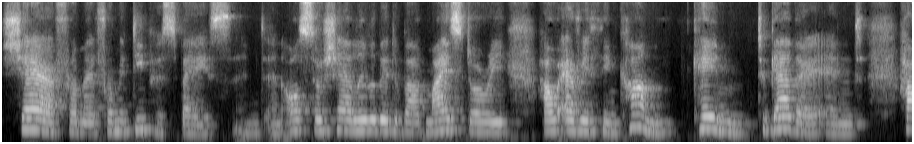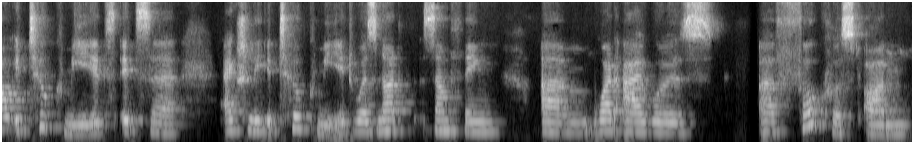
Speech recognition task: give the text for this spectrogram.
share from a from a deeper space and and also share a little bit about my story how everything come came together and how it took me it's it's uh, actually it took me it was not something um, what i was uh, focused on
